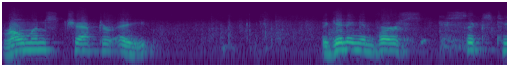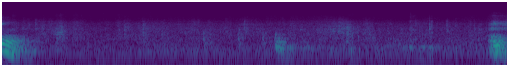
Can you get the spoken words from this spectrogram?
Romans chapter 8, beginning in verse 16.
